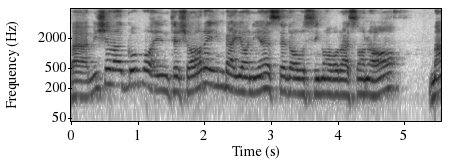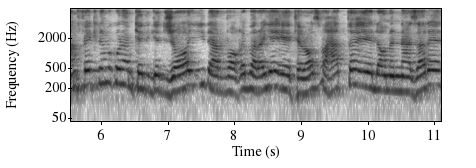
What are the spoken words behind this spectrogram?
و می شود گفت با انتشار این بیانیه از صدا و سیما و رسانه ها من فکر نمی کنم که دیگه جایی در واقع برای اعتراض و حتی اعلام نظر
